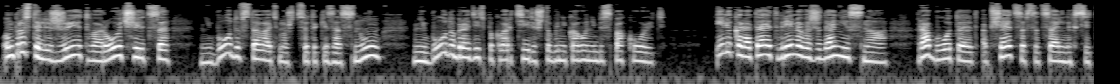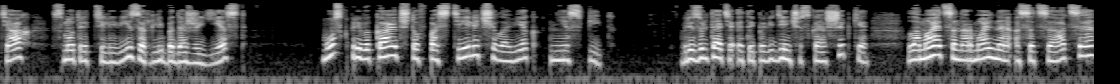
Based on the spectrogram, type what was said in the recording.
Он просто лежит, ворочается, не буду вставать, может, все-таки засну, не буду бродить по квартире, чтобы никого не беспокоить. или коротает время в ожидании сна, работает, общается в социальных сетях, смотрит телевизор, либо даже ест. Мозг привыкает, что в постели человек не спит. В результате этой поведенческой ошибки ломается нормальная ассоциация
